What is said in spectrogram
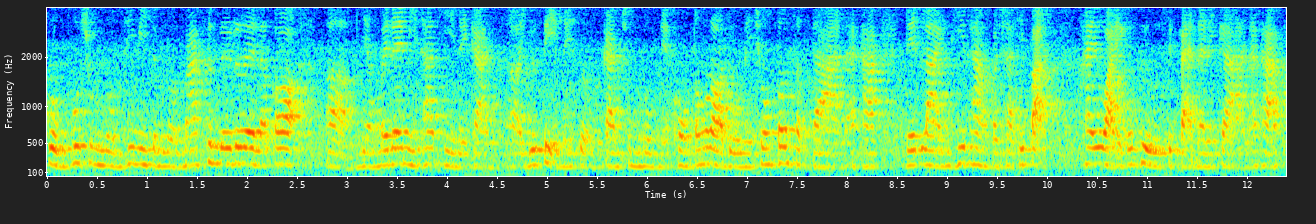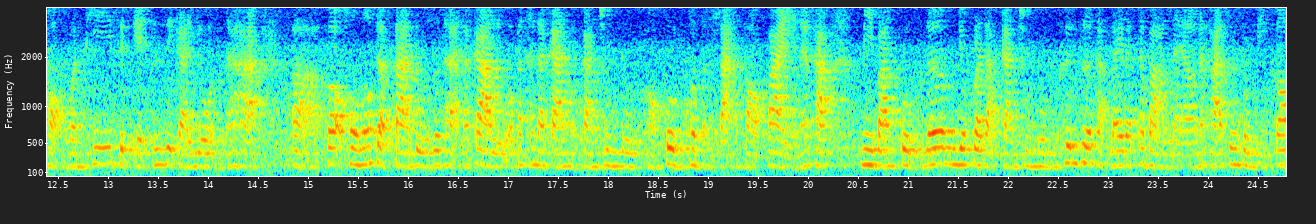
กลุ่มผู้ชุมนุมที่มีจำนวนมากขึ้นเรื่อย ๆ แล้วก็ยังไม่ได้มีท่าทีในการยุติในส่วนของการชุมนุมเนี่ยคงต้องรอดูในช่วงต้นสัปดาห์นะคะ เดทไลน์ที่ทางประชาธิปัตย์ ให้ไว้ก็คือ 18 นาฬิกานะคะของวันที่ 11 พฤศจิกายนนะคะเอ่อก็คงต้องจับตาดูสถานการณ์หรือว่าพัฒนาการของการชุมนุมของกลุ่มคนต่างๆ ต่อไปนะคะ มีบางกลุ่มเริ่มยกระดับการชุมนุมขึ้นเพื่อขับไล่รัฐบาลแล้วนะคะ ซึ่งตรงนี้ก็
